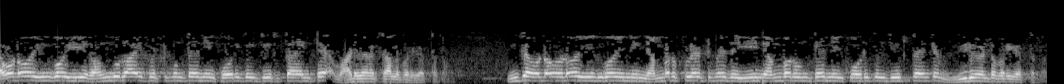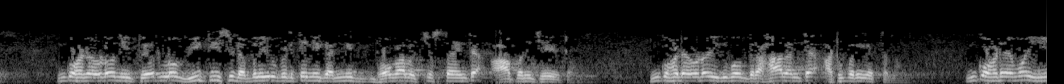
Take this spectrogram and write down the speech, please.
ఎవడో ఇంకో ఈ రంగు రాయి పెట్టుకుంటే నీ కోరికలు తీరుతాయంటే వాడి వెనకాల పరిగెత్తడం ఇంకెవడెవడో ఇదిగో నీ నెంబర్ ప్లేట్ మీద ఈ నెంబర్ ఉంటే నీ కోరికలు తీరుతాయంటే వీడి వెంట పరిగెత్తడం ఇంకొకడెవడో నీ పేరులో వీ తీసి డబ్బులు ఇవి పెడితే నీకు అన్ని భోగాలు వచ్చేస్తాయంటే ఆ పని చేయటం. ఇంకొకడెవడో ఇదిగో గ్రహాలంటే అటు పరిగెత్తడం. ఇంకొకడేమో ఈ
